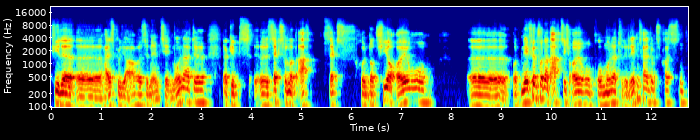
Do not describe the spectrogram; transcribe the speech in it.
viele äh, Highschool-Jahre sind eben zehn Monate. Da gibt es äh, 604 Euro äh, und nee, 580 Euro pro Monat für die Lebenshaltungskosten,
